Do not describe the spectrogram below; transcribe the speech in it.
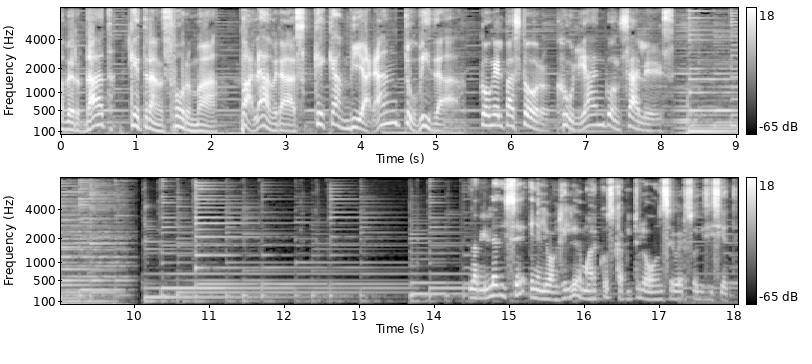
verdad que transforma. Palabras que cambiarán tu vida. Con el pastor Julián González. La Biblia dice en el Evangelio de Marcos capítulo 11, verso 17.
